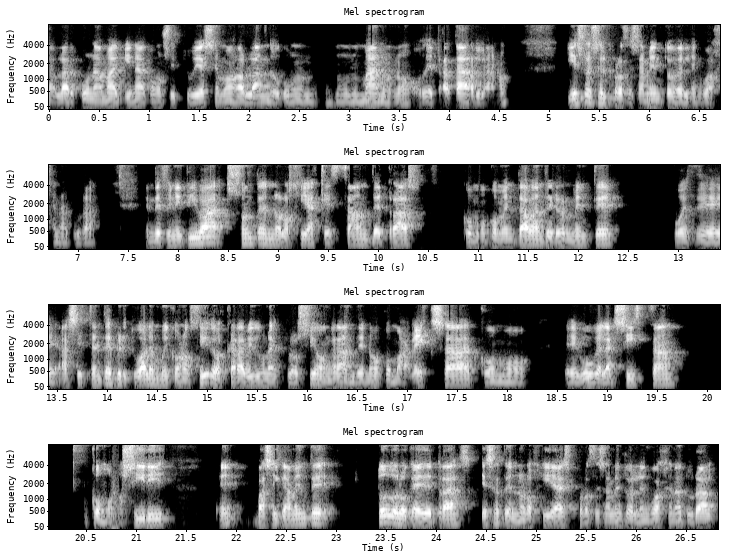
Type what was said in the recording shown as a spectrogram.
hablar con una máquina como si estuviésemos hablando con un, humano, ¿no? O de tratarla, ¿no? Y eso es el procesamiento del lenguaje natural. En definitiva, son tecnologías que están detrás, como comentaba anteriormente, pues de asistentes virtuales muy conocidos, que ahora ha habido una explosión grande, ¿no? Como Alexa, como eh, Google Assistant, como Siri. ¿eh? Básicamente, todo lo que hay detrás, esa tecnología es procesamiento del lenguaje natural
